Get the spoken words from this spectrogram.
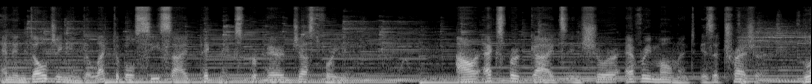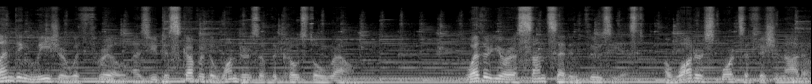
and indulging in delectable seaside picnics prepared just for you. Our expert guides ensure every moment is a treasure, blending leisure with thrill as you discover the wonders of the coastal realm. Whether you're a sunset enthusiast, a water sports aficionado,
